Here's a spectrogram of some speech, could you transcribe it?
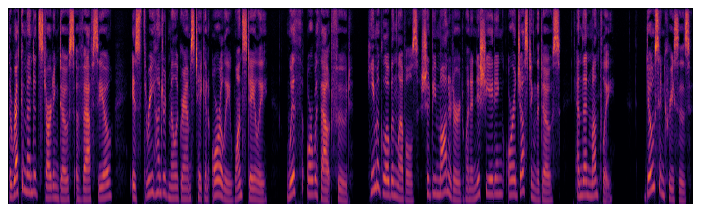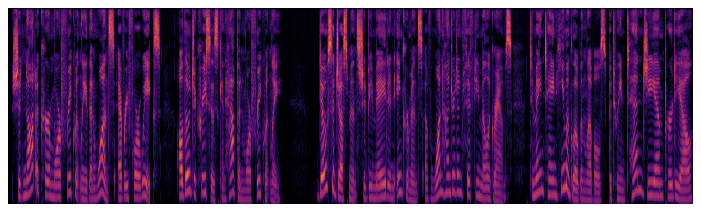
The recommended starting dose of Vafseo is 300 milligrams taken orally once daily, with or without food. Hemoglobin levels should be monitored when initiating or adjusting the dose, and then monthly. Dose increases should not occur more frequently than once every four weeks, although decreases can happen more frequently. Dose adjustments should be made in increments of 150 milligrams to maintain hemoglobin levels between 10 gm per dl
